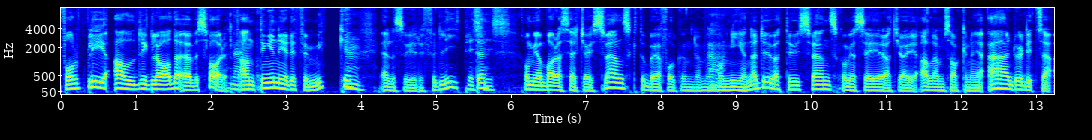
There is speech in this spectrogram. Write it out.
folk blir aldrig glada över svaret. Nej. Antingen är det för mycket Mm, eller så är det för lite. precis. Om jag bara säger att jag är svensk, då börjar folk undra, men Ja. vad menar du att du är svensk? Om jag säger att jag är alla de sakerna jag är, då är det lite så här,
